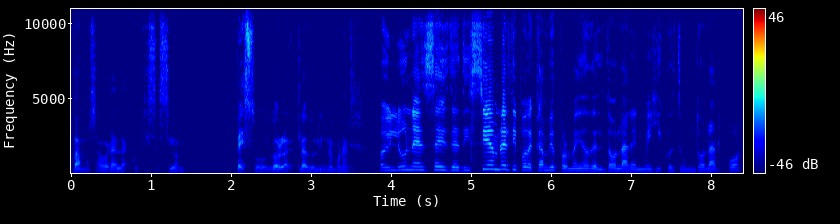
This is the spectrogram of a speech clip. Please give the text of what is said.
vamos ahora a la cotización peso dólar, Claudio Linda Morán. Hoy lunes 6 de diciembre el tipo de cambio por medio del dólar en México es de un dólar por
